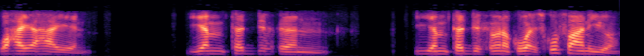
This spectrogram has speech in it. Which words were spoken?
waxay ahaayeen yamtadi yamtadixuuna kuwa isku faaniyo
